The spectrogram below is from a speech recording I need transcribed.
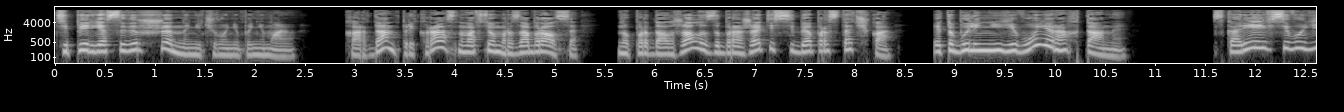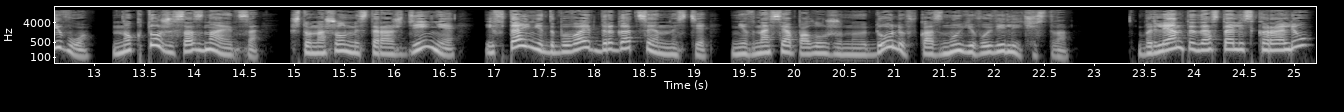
Теперь я совершенно ничего не понимаю. Хардан прекрасно во всем разобрался – но продолжал изображать из себя простачка. Это были не его ярахтаны? Скорее всего, его. Но кто же сознается, что нашел месторождение и втайне добывает драгоценности, не внося положенную долю в казну его величества? Бриллианты достались королю?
